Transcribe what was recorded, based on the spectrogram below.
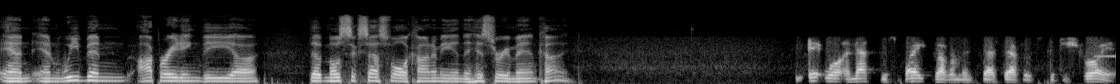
And, and we've been operating the, uh, the most successful economy in the history of mankind. It, well, and that's despite government's best efforts to destroy it.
